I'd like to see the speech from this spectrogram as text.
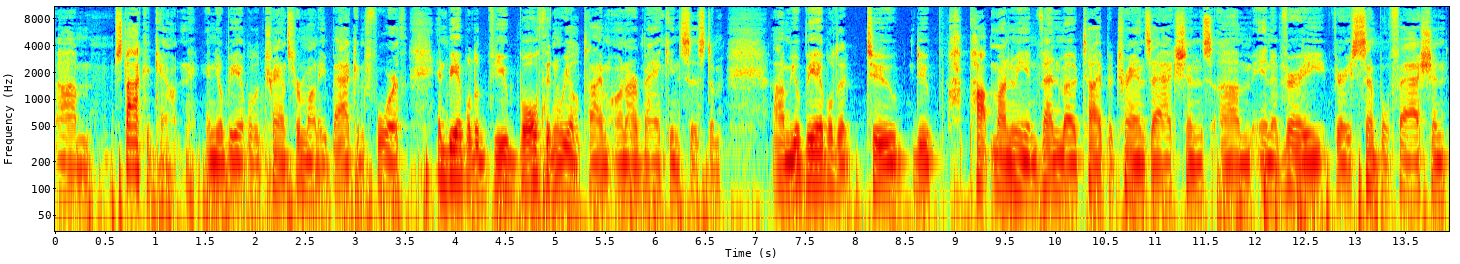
um, stock account, and you'll be able to transfer money back and forth and be able to view both in real time on our banking system. Um, you'll be able to, to do Popmoney and Venmo type of transactions um, in a very, very simple fashion.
